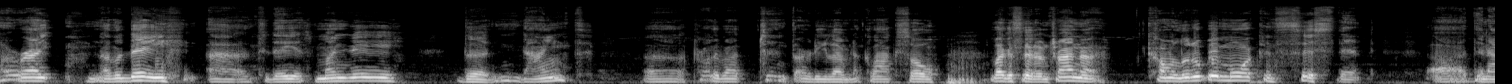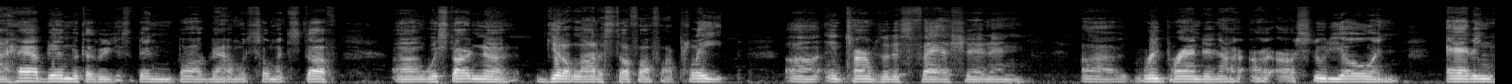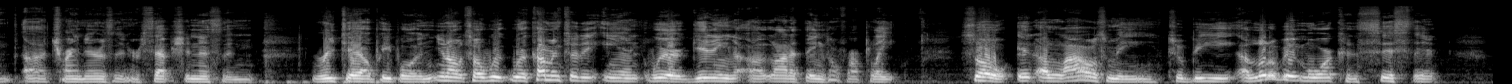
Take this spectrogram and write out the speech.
All right, another day. Uh, today is Monday, the 9th, uh, probably about 10 30, 11 o'clock. So, like I said, I'm trying to come a little bit more consistent uh, than I have been because we've just been bogged down with so much stuff. Uh, we're starting to get a lot of stuff off our plate uh, in terms of this fashion and uh, rebranding our, our, our studio and adding uh, trainers and receptionists and retail people and you know so we, we're coming to the end. We're getting a lot of things off our plate. So it allows me to be a little bit more consistent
